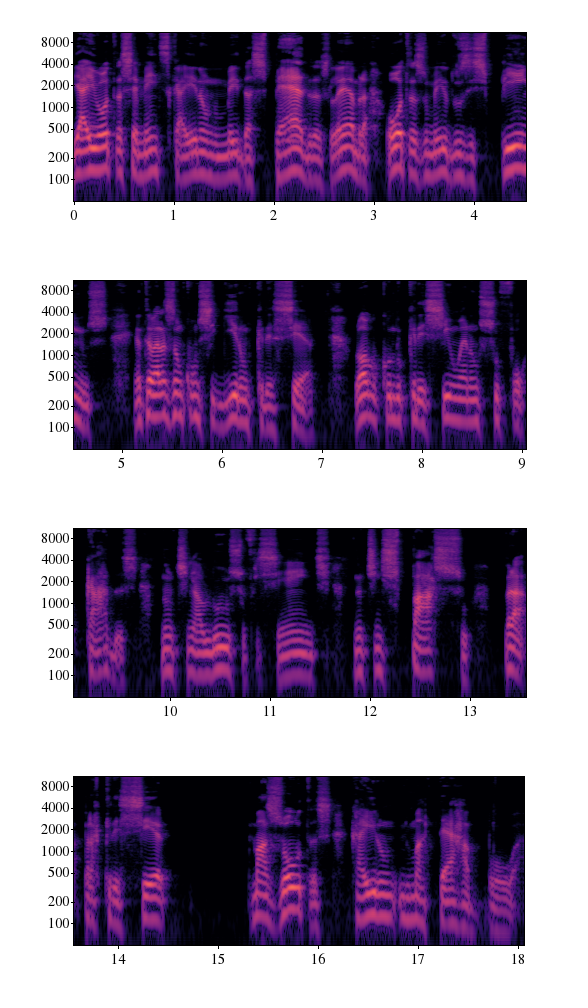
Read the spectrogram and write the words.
E aí outras sementes caíram no meio das pedras, lembra? Outras no meio dos espinhos. Então elas não conseguiram crescer. Logo, quando cresciam, eram sufocadas, não tinha luz suficiente, não tinha espaço para crescer. Mas outras caíram numa terra boa.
